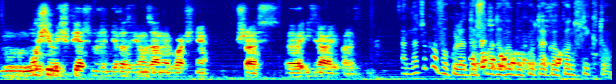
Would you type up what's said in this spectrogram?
musi być w pierwszym rzędzie rozwiązany właśnie przez e, Izrael i Palestynę. A dlaczego w ogóle doszło do wybuchu tego konfliktu?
